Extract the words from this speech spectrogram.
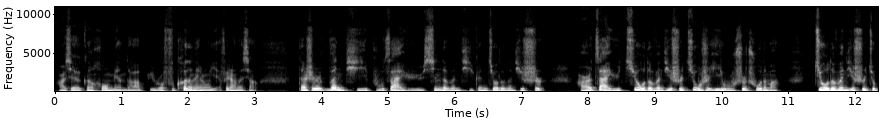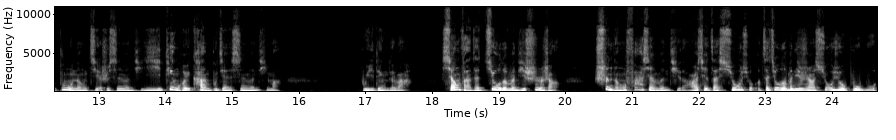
而且跟后面的比如说福柯的内容也非常的像。但是问题不在于新的问题跟旧的问题是。而在于旧的问题是就是一无是处的吗？旧的问题是就不能解释新问题，一定会看不见新问题吗？不一定，对吧？相反，在旧的问题式上是能发现问题的，而且在修修在旧的问题式上修修补补，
